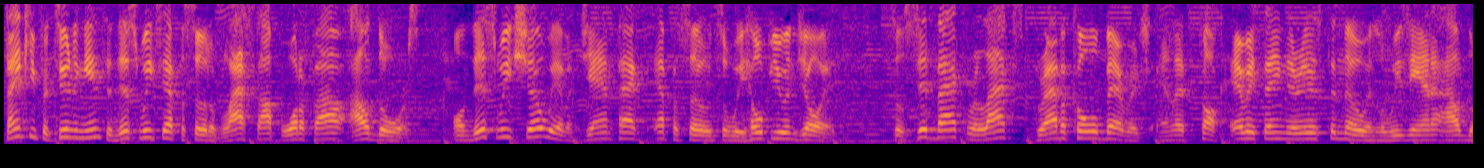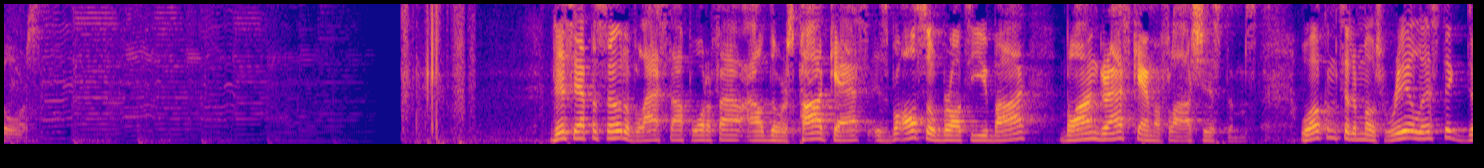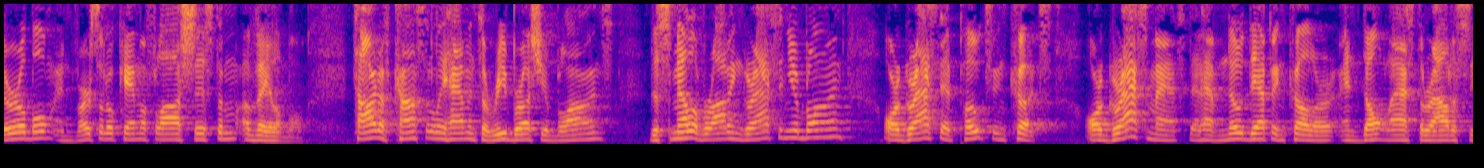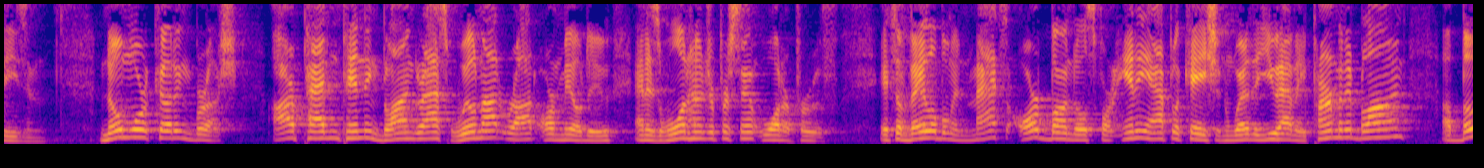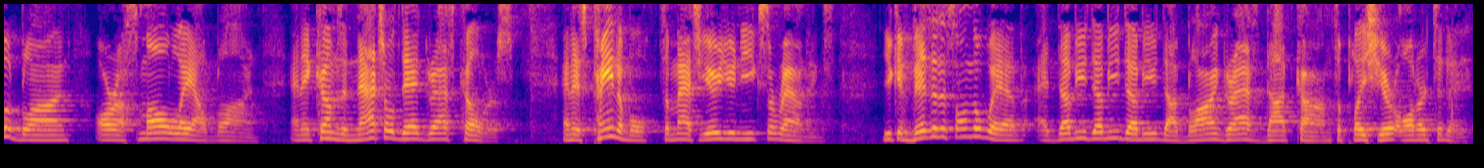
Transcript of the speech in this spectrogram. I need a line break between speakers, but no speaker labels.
Thank you for tuning in to this week's episode of Last Stop Waterfowl Outdoors. On this week's show, we have a jam packed episode, so we hope you enjoy it. So sit back, relax, grab a cold beverage, and let's talk everything there is to know in Louisiana outdoors. This episode of Last Stop Waterfowl Outdoors podcast is also brought to you by Blind Grass Camouflage Systems. Welcome to the most realistic, durable, and versatile camouflage system available. Tired of constantly having to rebrush your blinds? The smell of rotting grass in your blind? Or grass that pokes and cuts? Or grass mats that have no depth in color and don't last throughout a season? No more cutting brush. Our patent pending blind grass will not rot or mildew and is 100% waterproof. It's available in mats or bundles for any application, whether you have a permanent blind, a boat blind, or a small layout blind. And it comes in natural dead grass colors and is paintable to match your unique surroundings. You can visit us on the web at www.blindgrass.com to place your order today.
